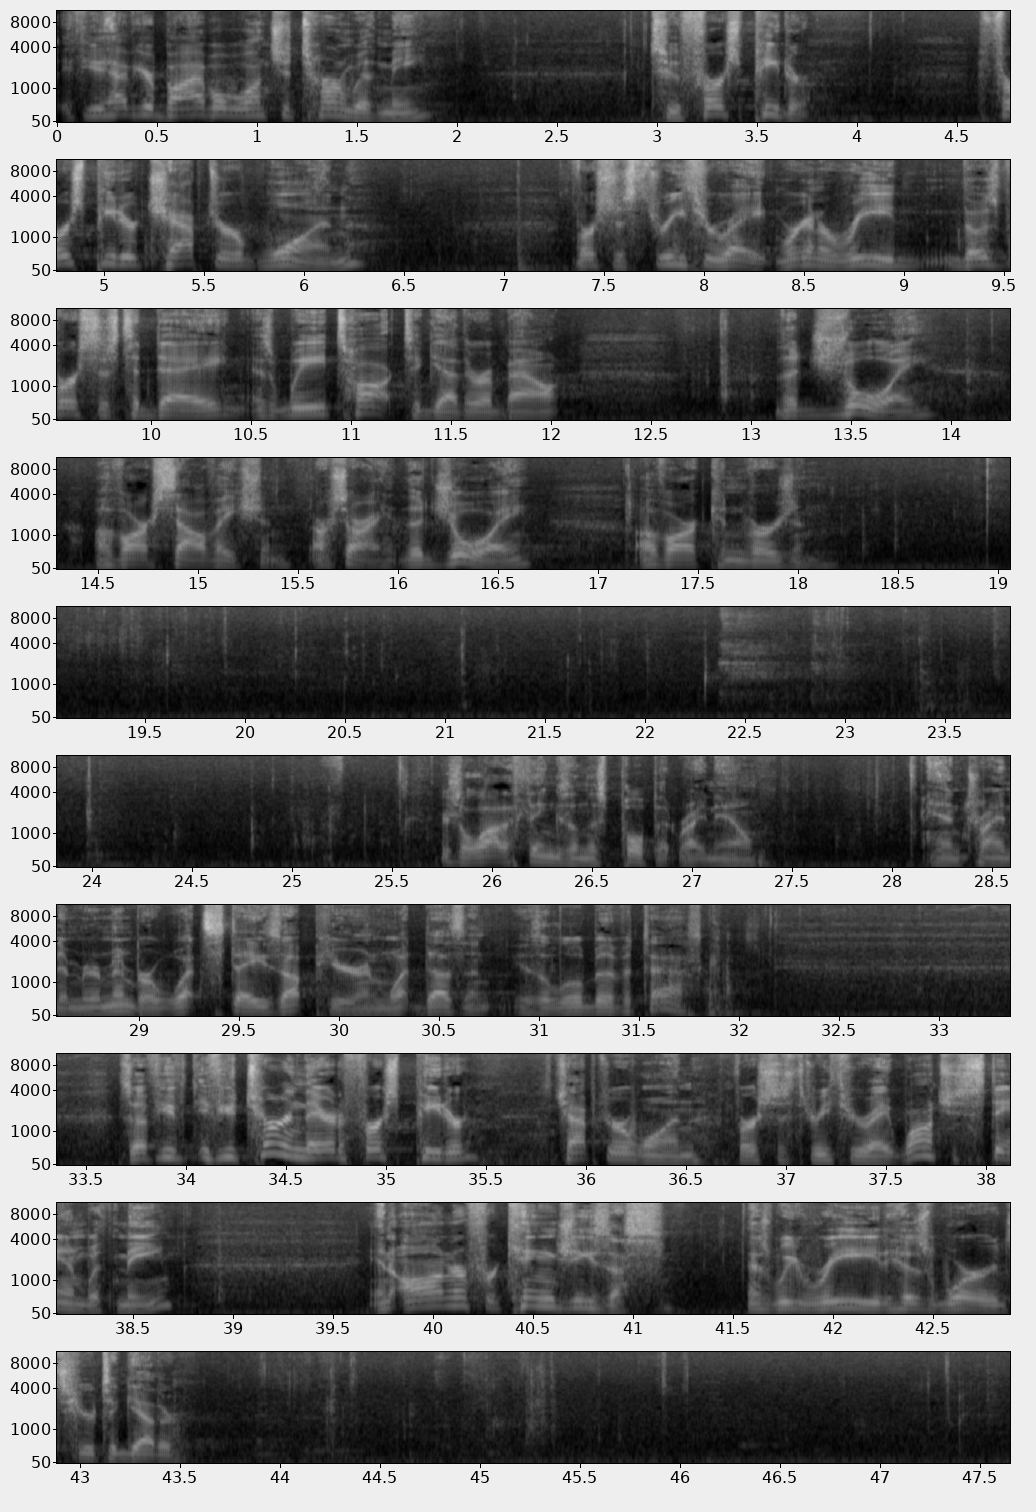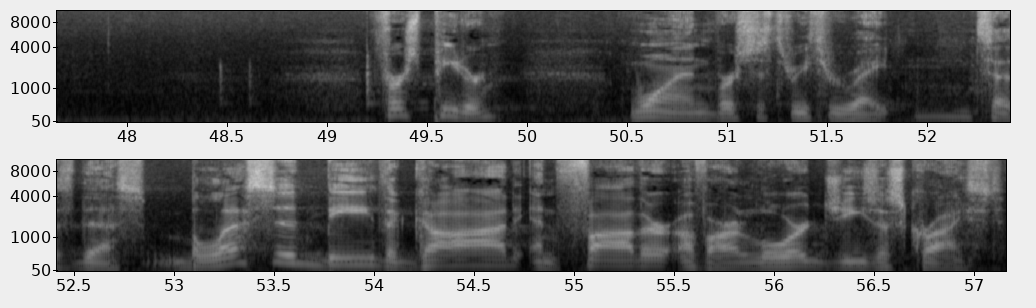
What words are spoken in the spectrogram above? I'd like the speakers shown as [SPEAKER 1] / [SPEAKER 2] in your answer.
[SPEAKER 1] If you have your Bible, why don't you turn with me to 1 Peter. 1 Peter chapter 1, verses 3 through 8. We're going to read those verses today as we talk together about the joy of our salvation, or sorry, the joy of our conversion. There's a lot of things on this pulpit right now, and trying to remember what stays up here and what doesn't is a little bit of a task. So if you, if you turn there to 1 Peter chapter 1, verses 3 through 8, why don't you stand with me in honor for King Jesus as we read his words here together. 1 Peter 1, verses 3 through 8 says this Blessed be the God and Father of our Lord Jesus Christ,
